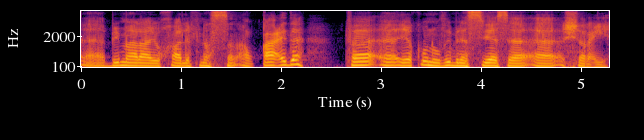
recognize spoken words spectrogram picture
بما لا يخالف نصا أو قاعدة فيكون ضمن السياسة الشرعية.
